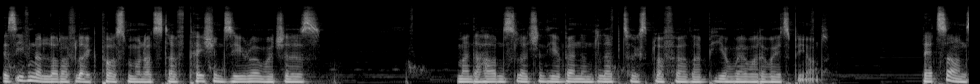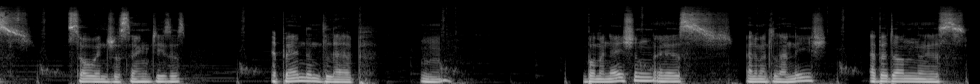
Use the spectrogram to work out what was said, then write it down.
There's even a lot of like post-monad stuff. Patient Zero, which is Mind the hardened sludge in the abandoned lab to explore further. Be aware what awaits beyond. That sounds so interesting, Jesus. Abandoned lab. Hmm. Abomination is Elemental Unleash. Abaddon is...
